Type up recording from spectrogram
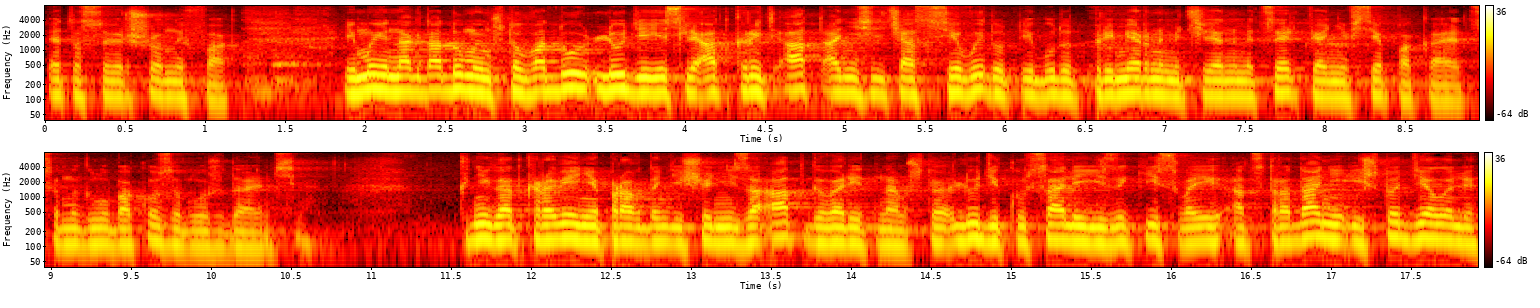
Это совершенный факт. И мы иногда думаем, что в аду люди, если открыть ад, они сейчас все выйдут и будут примерными членами церкви, они все покаятся. Мы глубоко заблуждаемся. Книга Откровения, правда, еще не за ад говорит нам, что люди кусали языки свои от страданий и что делали?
